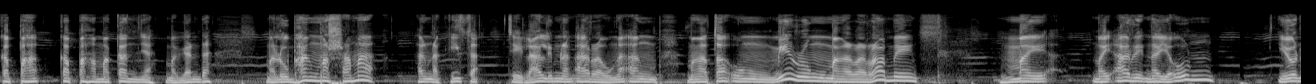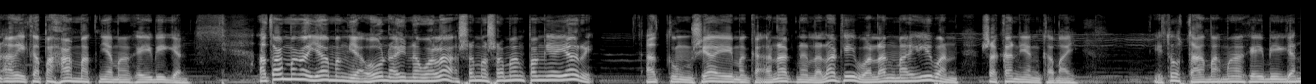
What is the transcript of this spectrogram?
Kapa, kapahamakan niya, maganda. Malubhang masama ang nakita sa ilalim ng araw nga ang mga taong mirong mga rarami may may-ari na yaon, yun ang ikapahamak niya mga kaibigan. At ang mga yamang yaon ay nawala sa masamang pangyayari. At kung siya ay magkaanak ng lalaki, walang maiiwan sa kanyang kamay. Ito tama mga kaibigan.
